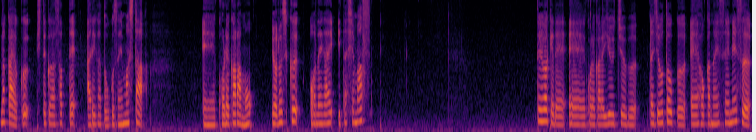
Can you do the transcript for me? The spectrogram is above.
仲良くしてくださってありがとうございました、えーこれからもよろしくお願いいたします。というわけで、えーこれから YouTube、ラジオトーク、えー他の SNS、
